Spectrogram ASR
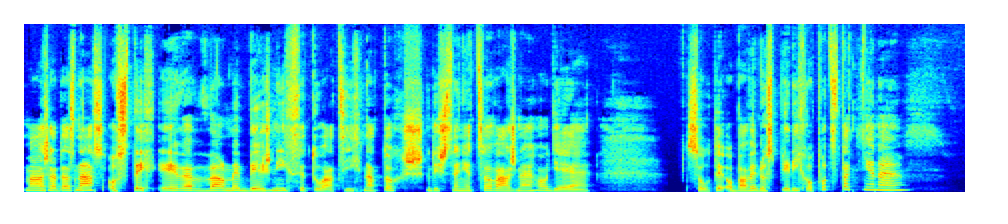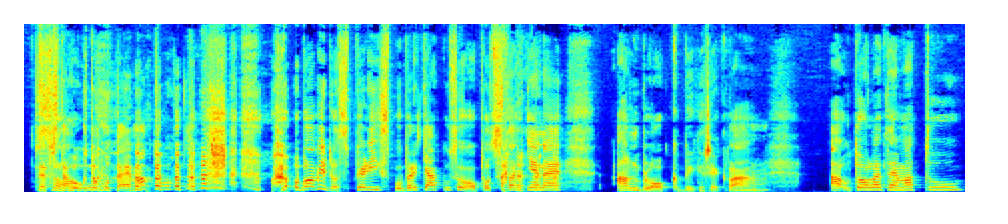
má řada z nás ostych i ve velmi běžných situacích na to, když se něco vážného děje. Jsou ty obavy dospělých opodstatněné? Ve vztahu jsou. k tomu tématu? obavy dospělých z pubertáků jsou opodstatněné unblock, bych řekla. Mm. A u tohle tématu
